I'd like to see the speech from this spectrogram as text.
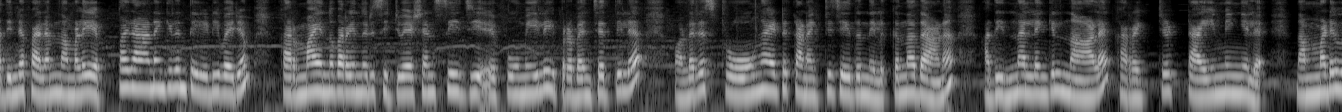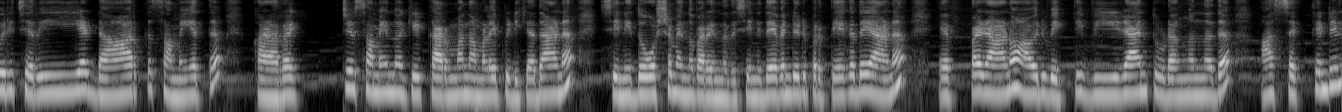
അതിന്റെ ഫലം നമ്മളെ എപ്പോഴാണെങ്കിലും തേടി വരും. കർമ്മ എന്ന് പറയുന്ന ഒരു സിറ്റുവേഷൻസ് ഈ ജി ഭൂമിയിൽ ഈ പ്രപഞ്ചത്തിൽ വളരെ സ്ട്രോങ് ആയിട്ട് കണക്റ്റ് ചെയ്ത് നിൽക്കുന്നതാണ്. അത് ഇന്നല്ലെങ്കിൽ നാളെ കറക്റ്റ് ടൈമിങ്ങിൽ നമ്മുടെ ഒരു ചെറിയ ഡാ ഡാർക്ക് സമയത്ത് കറക്റ്റ് സമയം നോക്കി കർമ്മ നമ്മളെ പിടിക്കുക അതാണ് ശനിദോഷം എന്ന് പറയുന്നത്. ശനിദേവന്റെ ഒരു പ്രത്യേകതയാണ് എപ്പോഴാണോ ആ ഒരു വ്യക്തി വീഴാൻ തുടങ്ങുന്നത് ആ സെക്കൻഡിൽ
